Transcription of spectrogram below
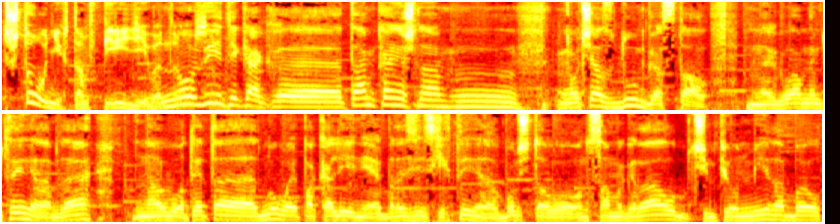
что у них там впереди в этом? Ну, видите как, э, там, конечно, вот сейчас Дунга стал главным тренером, да, ну, вот, это новое поколение бразильских тренеров. Больше того, он сам играл, чемпион мира был,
